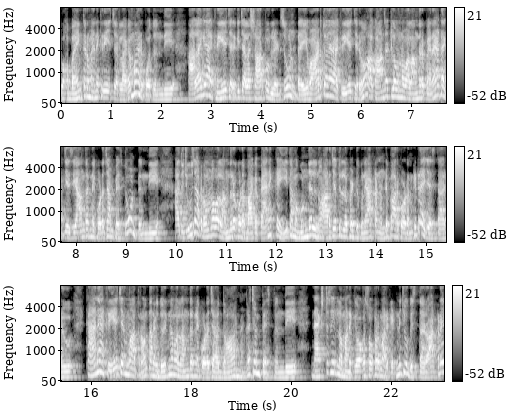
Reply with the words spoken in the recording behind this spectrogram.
ఒక భయంకరమైన క్రియేచర్ లాగా మారిపోతుంది. అలాగే ఆ క్రియేచర్కి చాలా షార్ప్ బ్లడ్స్ ఉంటాయి. వాటితోనే ఆ క్రియేచర్ ఆ కాన్సెప్ట్లో ఉన్న వాళ్ళందరిపైన అటాక్ చేసి అందరినీ కూడా చంపేస్తూ ఉంటుంది. అది చూసి అక్కడ ఉన్న వాళ్ళందరూ కూడా బాగా పానిక్ అయ్యి తమ గుండెలను అరచేతుల్లో పెట్టుకుని అక్కడ నుండి పారిపోవడానికి ట్రై చేస్తారు. కానీ ఆ క్రియేచర్ మాత్రం తనకు దొరికిన వాళ్ళందరినీ కూడా చాలా దారుణంగా చంపేస్తుంది. నెక్స్ట్ సీన్లో మనకి ఒక సూపర్ మార్కెట్ని చూపిస్తారు. అక్కడే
